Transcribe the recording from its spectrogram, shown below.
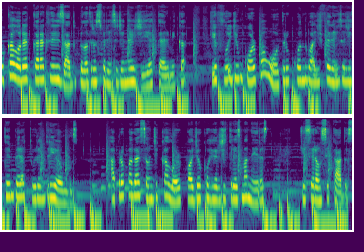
O calor é caracterizado pela transferência de energia térmica que flui de um corpo ao outro quando há diferença de temperatura entre ambos. A propagação de calor pode ocorrer de três maneiras que serão citadas.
